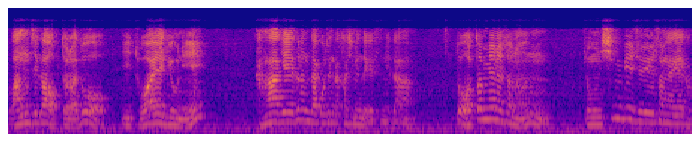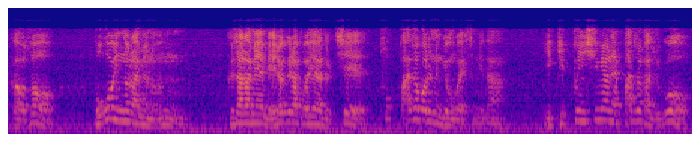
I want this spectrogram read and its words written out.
왕지가 없더라도 이 도화의 기운이 강하게 흐른다고 생각하시면 되겠습니다. 또 어떤 면에서는 좀 신비주의 성향에 가까워서 보고 있노라면은 그 사람의 매력이라고 해야 될지 푹 빠져버리는 경우가 있습니다. 이 깊은 심연에 빠져가지고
